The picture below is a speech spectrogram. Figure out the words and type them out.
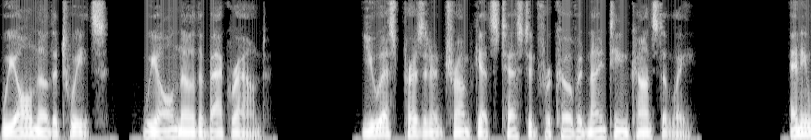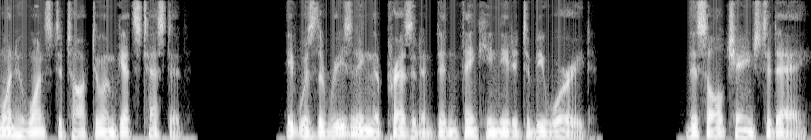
We all know the tweets, we all know the background. US President Trump gets tested for COVID 19 constantly. Anyone who wants to talk to him gets tested. It was the reasoning the president didn't think he needed to be worried. This all changed today.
